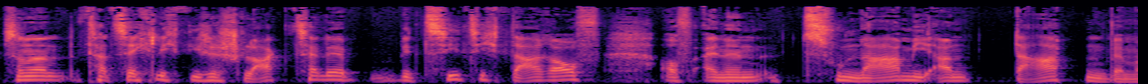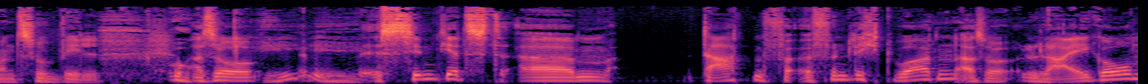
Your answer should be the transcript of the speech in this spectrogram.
sondern tatsächlich diese Schlagzeile bezieht sich darauf, auf einen Tsunami an Daten, wenn man so will. Also, okay. Also es sind jetzt ähm, Daten veröffentlicht worden. Also LIGO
